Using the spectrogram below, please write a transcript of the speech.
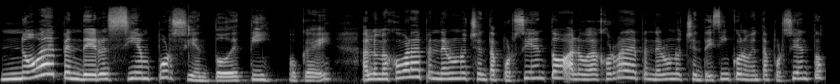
no va a depender el 100% de ti, ¿ok? A lo mejor va a depender un 80%, a lo mejor va a depender un 85-90%,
